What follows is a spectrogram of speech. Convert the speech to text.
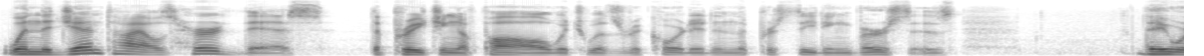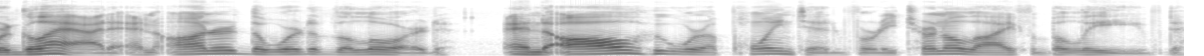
When the Gentiles heard this, the preaching of Paul, which was recorded in the preceding verses, they were glad and honored the word of the Lord, and all who were appointed for eternal life believed.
